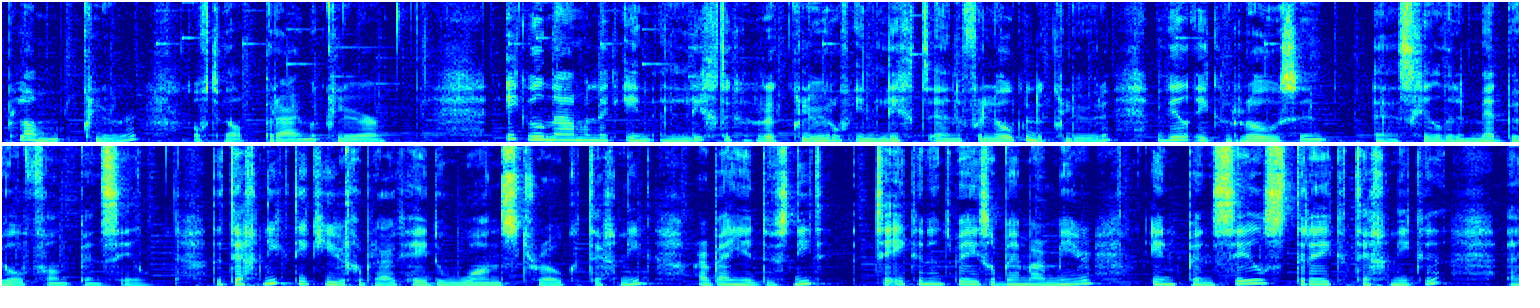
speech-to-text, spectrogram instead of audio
plamkleur, oftewel pruimenkleur. Ik wil namelijk in een lichtere kleur of in licht en verlopende kleuren wil ik rozen uh, schilderen met behulp van penseel. De techniek die ik hier gebruik heet de one-stroke techniek, waarbij je dus niet tekenend bezig bent, maar meer in penseelstreektechnieken uh,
